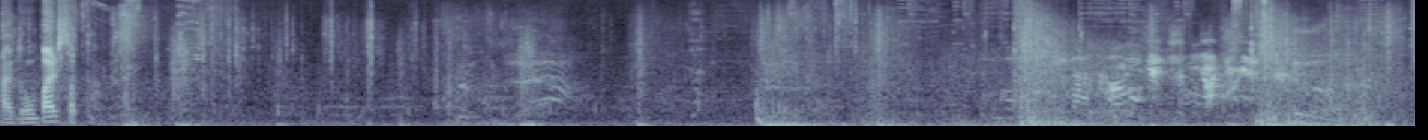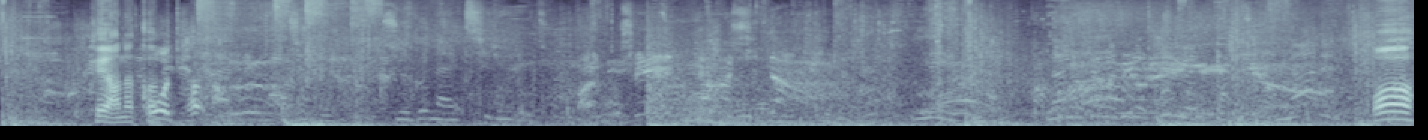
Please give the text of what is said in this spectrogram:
아 너무 빨리 썼다 오케이 안 할까? 오 치료를 와,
